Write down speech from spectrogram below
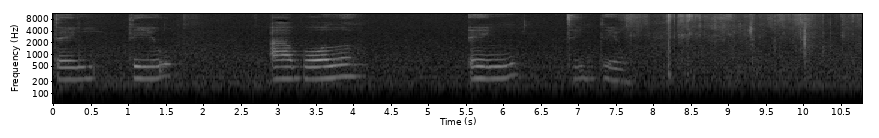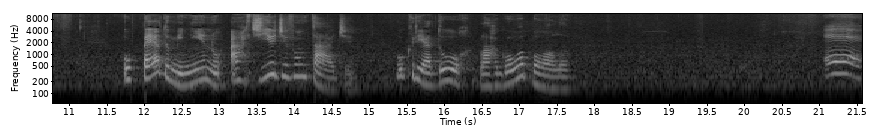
entendeu a bola entendeu. O pé do menino ardia de vontade. O criador largou a bola. É,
